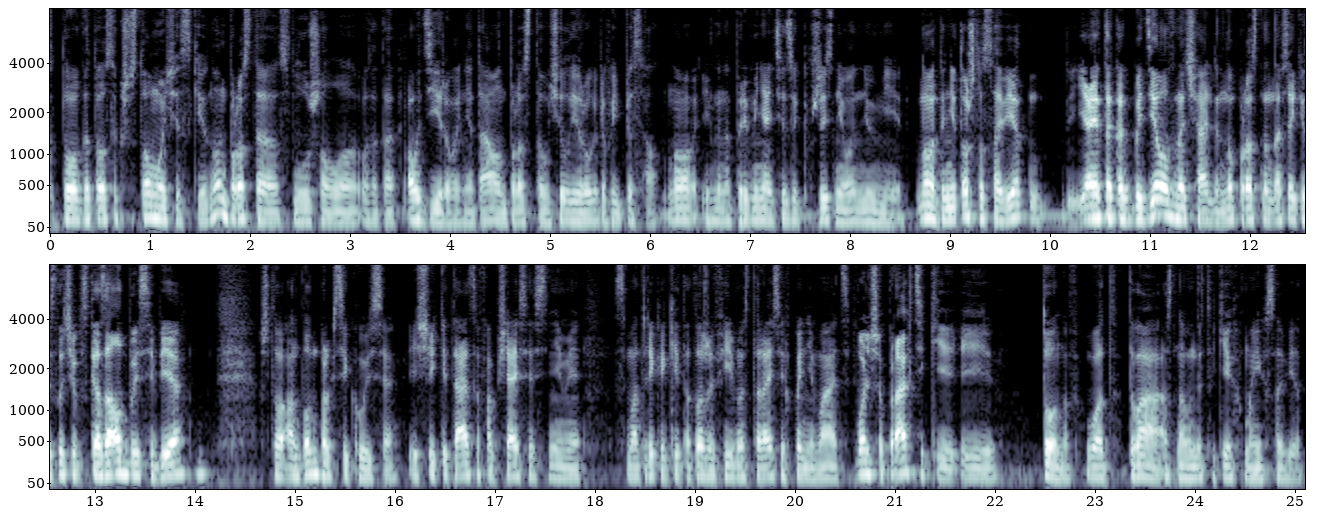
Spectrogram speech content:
кто готовился к шестому чизке, ну, он просто слушал вот это аудирование, да, он просто учил иероглифы и писал. Но именно применять язык в жизни он не умеет. Но это не то, что совет. Я это как бы делал вначале, но просто на всякий случай сказал бы себе, что Антон, практикуйся, ищи китайцев, общайся с ними, смотри какие-то тоже фильмы, старайся их понимать. Больше практики и тонов. Вот два основных таких моих совета.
